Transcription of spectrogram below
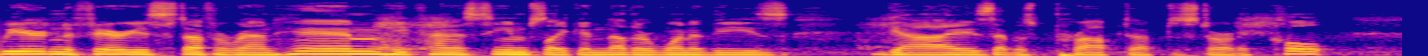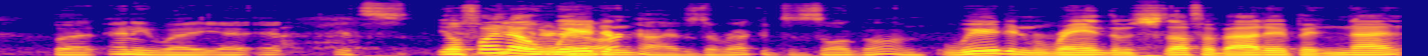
weird, nefarious stuff around him. He kind of seems like another one of these guys that was propped up to start a cult. But anyway, it, it, it's You'll find the out Internet weird and- archives. The records, it's all gone. Weird and random stuff about it, but not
